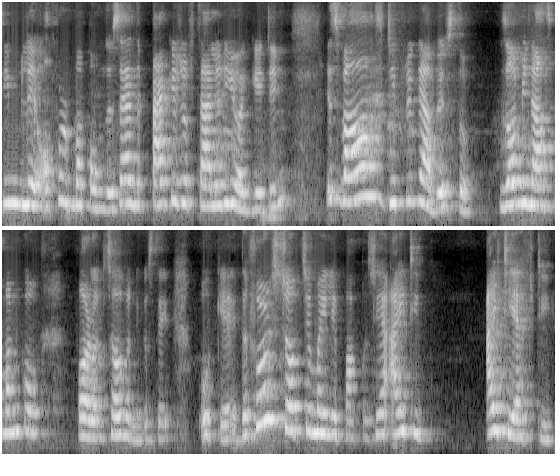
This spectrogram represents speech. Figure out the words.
तिमीले अफरमा पाउँदैछ and the package of salary you're getting it's vast different अब यस्तो जमिन आसमानको फरक छ भनेको चाहिँ ओके द फर्स्ट जब चाहिँ मैले पाएको चाहिँ आइटी आइटिएफटी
